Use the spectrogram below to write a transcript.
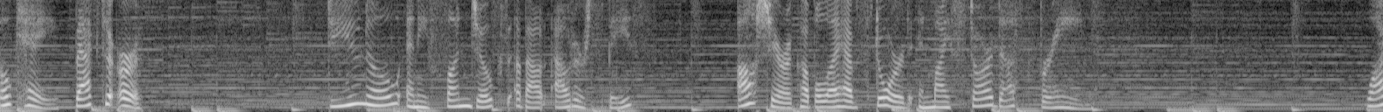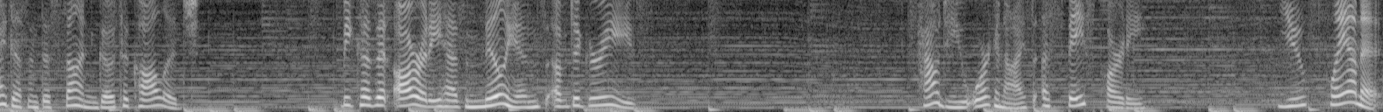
Okay, back to Earth. Do you know any fun jokes about outer space? I'll share a couple I have stored in my stardust brain. Why doesn't the sun go to college? Because it already has millions of degrees. How do you organize a space party? You plan it.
